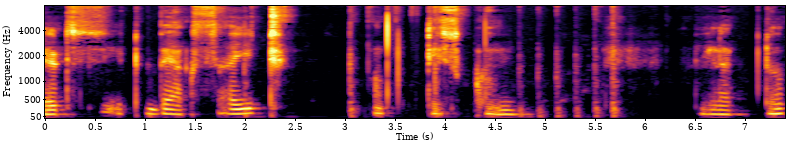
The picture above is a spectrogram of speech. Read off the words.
Let's see it back side of this laptop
